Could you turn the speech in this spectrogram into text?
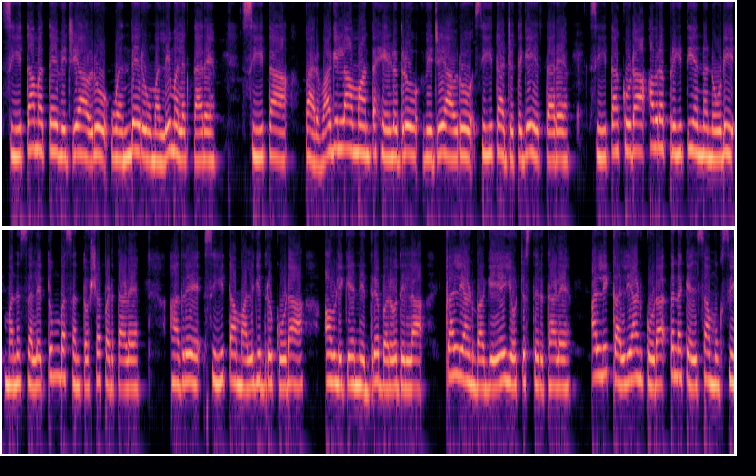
ಸೀತಾ ಮತ್ತೆ ವಿಜಯ ಅವರು ಒಂದೇ ರೂಮಲ್ಲಿ ಮಲಗ್ತಾರೆ. ಸೀತಾ, ಪರವಾಗಿಲ್ಲ ಅಮ್ಮ ಅಂತ ಹೇಳಿದ್ರು. ವಿಜಯ ಅವರು ಸೀತಾ ಜೊತೆಗೆ ಇರ್ತಾರೆ. ಸೀತಾ ಕೂಡ ಅವರ ಪ್ರೀತಿಯನ್ನ ನೋಡಿ ಮನಸ್ಸಲ್ಲೇ ತುಂಬಾ ಸಂತೋಷ ಪಡ್ತಾಳೆ. ಆದ್ರೆ ಸೀತಾ ಮಲಗಿದ್ರು ಕೂಡ ಅವಳಿಗೆ ನಿದ್ರೆ ಬರೋದಿಲ್ಲ. ಕಲ್ಯಾಣ್ ಬಗ್ಗೆಯೇ ಯೋಚಿಸ್ತಿರ್ತಾಳೆ. ಅಲ್ಲಿ ಕಲ್ಯಾಣ್ ಕೂಡ ತನ್ನ ಕೆಲಸ ಮುಗಿಸಿ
